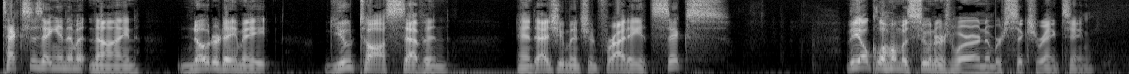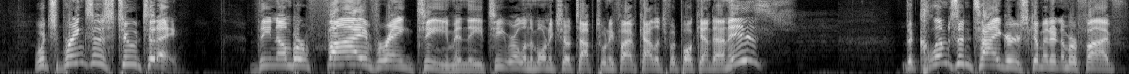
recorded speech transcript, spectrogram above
Texas A&M at 9, Notre Dame 8, Utah 7, and as you mentioned, Friday at 6, the Oklahoma Sooners were our number 6 ranked team. Which brings us to today. The number 5 ranked team in the T Row in the Morning Show Top 25 College Football Countdown is the Clemson Tigers come in at number 5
